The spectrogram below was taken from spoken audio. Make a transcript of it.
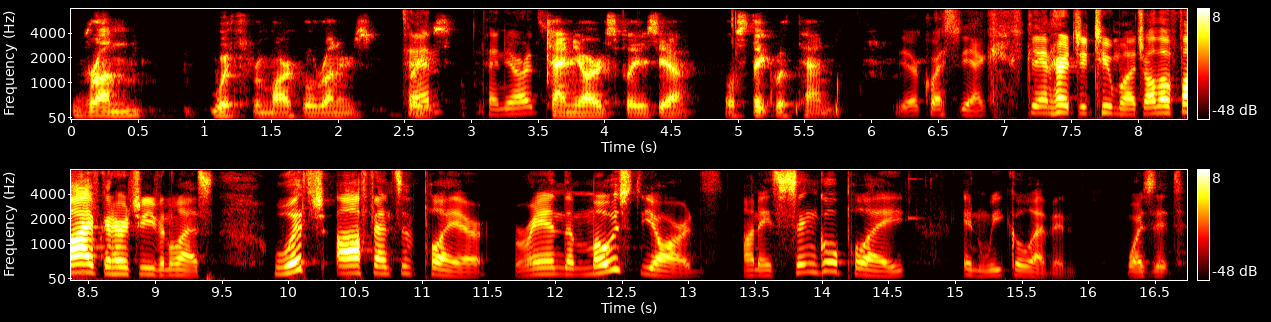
run with remarkable runners. 10? 10 yards. 10 yards, please. Yeah, we'll stick with 10. Your question, yeah, can't hurt you too much. Although five can hurt you even less. Which offensive player ran the most yards on a single play in Week 11? Was it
